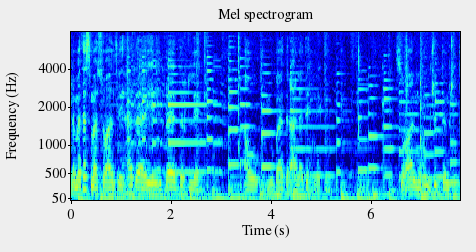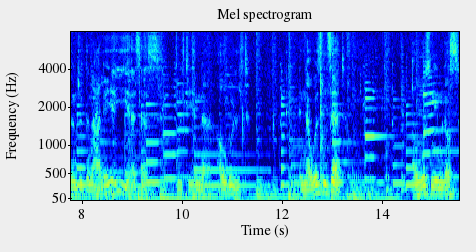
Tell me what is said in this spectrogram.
لما تسمع سؤال زي هذا يبادر لك أو يبادر على ذهنك. سؤال مهم جدا جدا جدا على أي أساس قلتي إن أو قلت إن وزني زاد أو وزني ينقص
